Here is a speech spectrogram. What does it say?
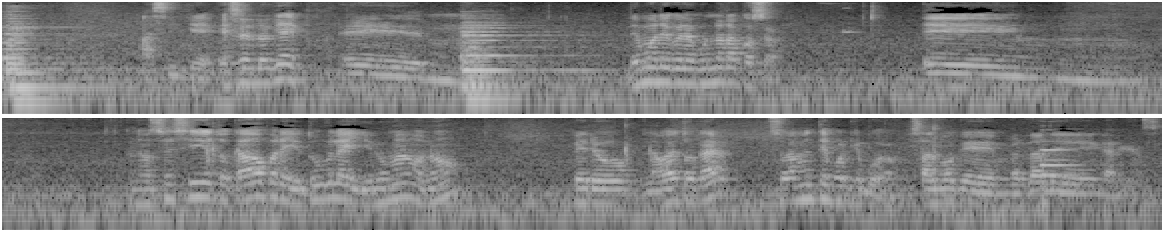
Así que eso es lo que hay. Eh, démosle con alguna otra cosa. Eh, no sé si he tocado para YouTube la Yiruma o no, pero la voy a tocar solamente porque puedo, salvo que en verdad te cargas.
